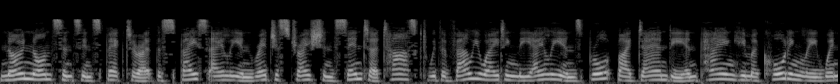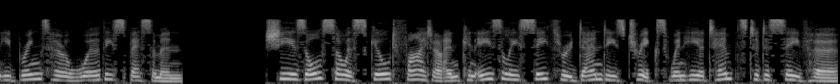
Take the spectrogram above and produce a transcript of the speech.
no-nonsense inspector at the Space Alien Registration Center tasked with evaluating the aliens brought by Dandy and paying him accordingly when he brings her a worthy specimen. She is also a skilled fighter and can easily see through Dandy's tricks when he attempts to deceive her.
